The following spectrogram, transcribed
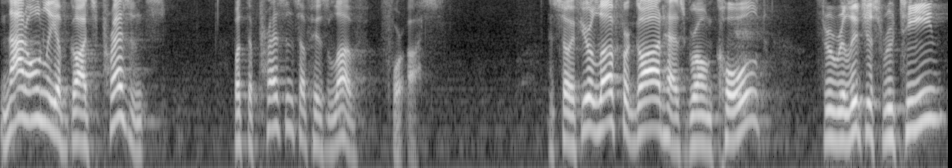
not only of God's presence, but the presence of His love for us. And so if your love for God has grown cold through religious routine,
